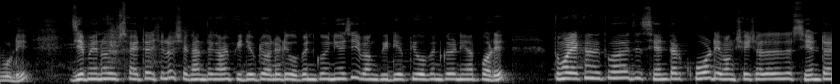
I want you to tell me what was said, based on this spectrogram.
বোর্ডে যে মেন ওয়েবসাইটটা ছিল, সেখান থেকে আমি পিডিএফটি অলরেডি ওপেন করে নিয়েছি এবং পিডিএফটি ওপেন করে নেওয়ার পরে তোমার এখানে দেখতে পাবে যে সেন্টার কোড এবং সেই সাথে সেন্টার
